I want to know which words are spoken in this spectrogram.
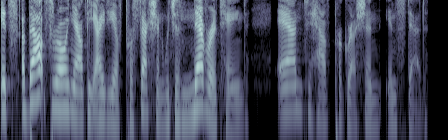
It's about throwing out the idea of perfection, which is never attained, and to have progression instead.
